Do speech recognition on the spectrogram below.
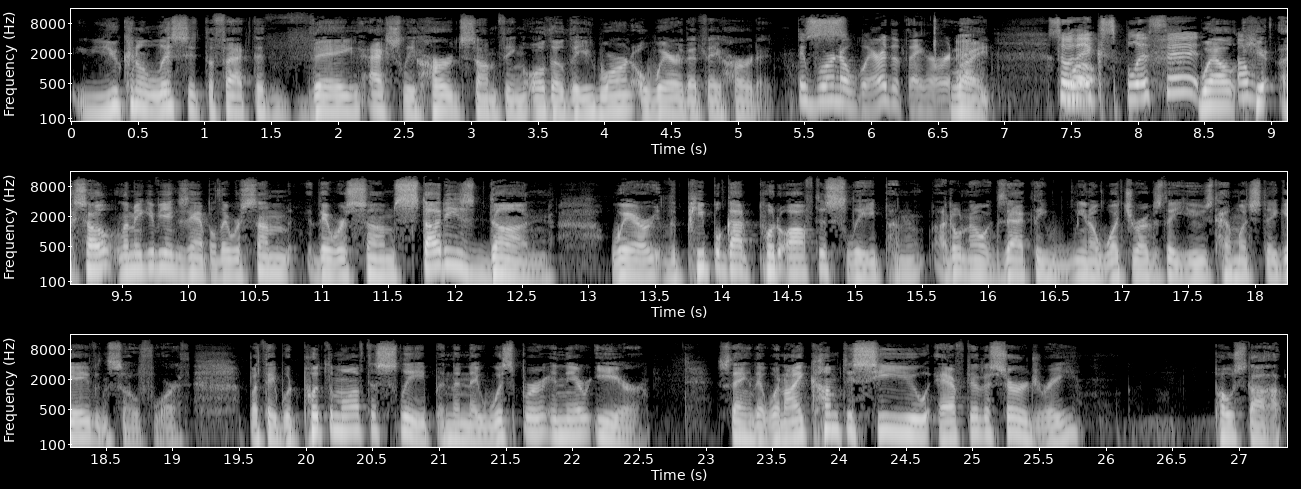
you can elicit the fact that they actually heard something although they weren't aware that they heard it They weren't aware that they heard it. right So the explicit. well, oh, here, so let me give you an example. There were some there were some studies done where the people got put off to sleep, and I don't know exactly you know what drugs they used, how much they gave, and so forth, but they would put them off to sleep, and then they whisper in their ear, saying that when I come to see you after the surgery, post op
